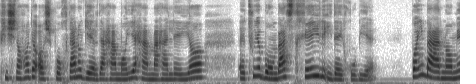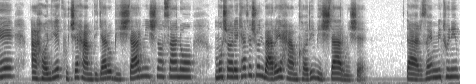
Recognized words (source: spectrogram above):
پیشنهاد آش پختن و گرده همایی هم محله یا توی بنبست خیلی ایده خوبیه با این برنامه اهالی کوچه همدیگر رو بیشتر می‌شناسن و مشارکتشون برای همکاری بیشتر میشه. در ضمن می‌تونیم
